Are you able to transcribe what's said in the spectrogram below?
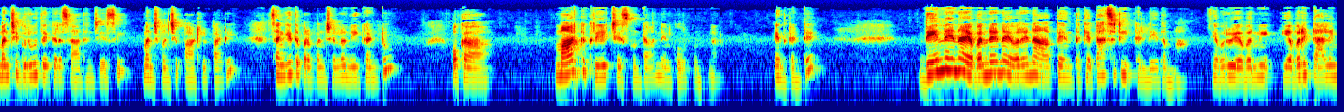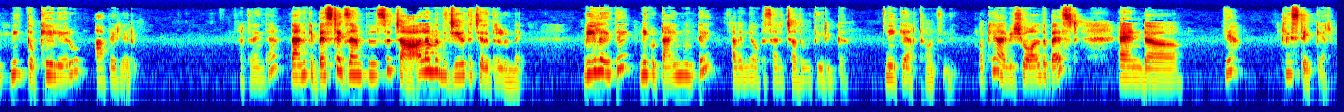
మంచి గురువు దగ్గర సాధన చేసి మంచి మంచి పాటలు పాడి సంగీత ప్రపంచంలో నీకంటూ ఒక మార్క్ క్రియేట్ చేసుకుంటామని నేను కోరుకుంటున్నాను. ఎందుకంటే దేన్నైనా ఎవరినైనా ఎవరైనా ఆపేంత కెపాసిటీ ఇక్కడ లేదమ్మా. ఎవరు ఎవరిని ఎవరి టాలెంట్ని తొక్కేయలేరు ఆపేయలేరు అర్థమైందా? దానికి బెస్ట్ ఎగ్జాంపుల్స్ చాలా మంది జీవిత చరిత్రలు ఉన్నాయి. వీలైతే నీకు టైం ఉంటే అవన్నీ ఒకసారి చదువు తీరిగ్గా. నీకే అర్థమవుతుంది. Okay I wish you all the best and yeah please take care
